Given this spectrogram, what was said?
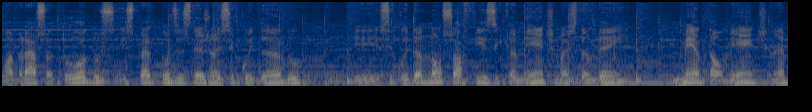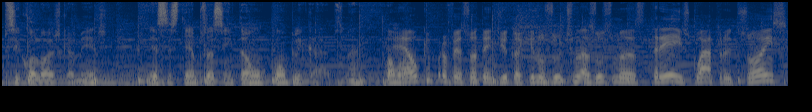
Um abraço a todos e espero que todos estejam aí se cuidando e se cuidando não só fisicamente, mas também mentalmente, né, psicologicamente nesses tempos assim tão complicados, né? Vamos é lá. o que o professor tem dito aqui nos últimos, nas últimas três, quatro edições.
